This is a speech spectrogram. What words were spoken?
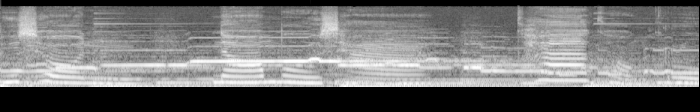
ธุชน น้อมบูชา ค่าของครู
